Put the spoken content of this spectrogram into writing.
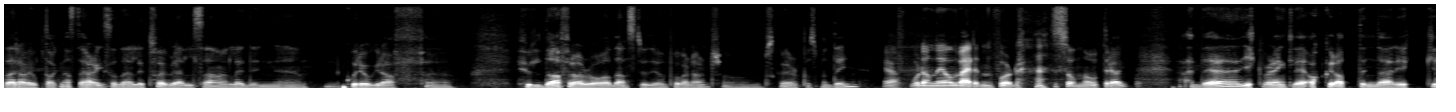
Der har vi opptak neste helg, så det er litt forberedelser. Leid inn uh, koreograf Hulda fra Raw Dance Studio på Verdalen, som skal hjelpe oss med den. Ja. Hvordan i all verden får du sånne oppdrag? Nei, det gikk vel egentlig akkurat den der. gikk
